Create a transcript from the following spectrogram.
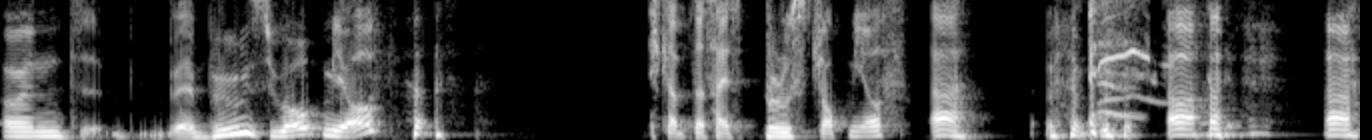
Und Bruce Rope Me Off. Ich glaube, das heißt Bruce Drop Me Off. Ah. ah. ah.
